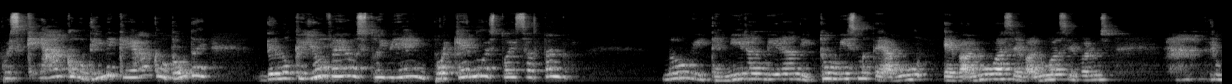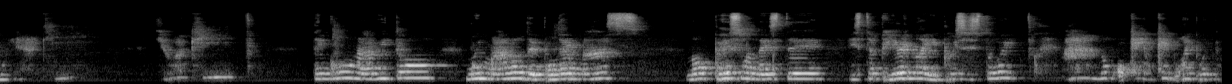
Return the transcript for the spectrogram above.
Pues, ¿qué hago? Dime qué hago. ¿Dónde? De lo que yo veo estoy bien. ¿Por qué no estoy saltando? No, y te miran, miran, y tú misma te evalúas, evalúas, evalúas. Ah, pero mira aquí, yo aquí tengo un hábito muy malo de poner más, no, peso en este, esta pierna y pues estoy, ah, no, ok, ok, voy, voy, voy.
